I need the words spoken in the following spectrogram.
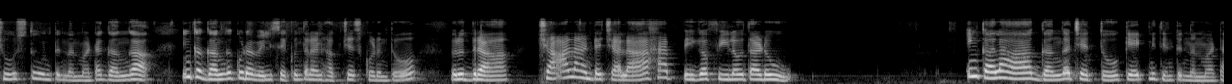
చూస్తూ ఉంటుందన్నమాట గంగ. ఇంకా గంగ కూడా వెళ్ళి శకుంతలని హక్ చేసుకోవడంతో రుద్ర చాలా అంటే చాలా హ్యాపీగా ఫీల్ అవుతాడు. ఇంకా అలా గంగ చేత్తో కేక్ని తింటుందన్నమాట.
